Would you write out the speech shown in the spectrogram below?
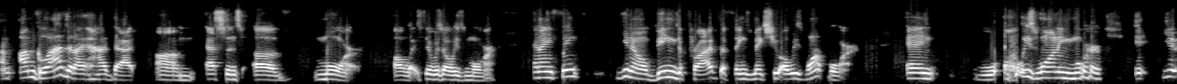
I'm, I'm glad that I had that um, essence of more always. There was always more. And I think, you know, being deprived of things makes you always want more. And always wanting more, it, you know,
